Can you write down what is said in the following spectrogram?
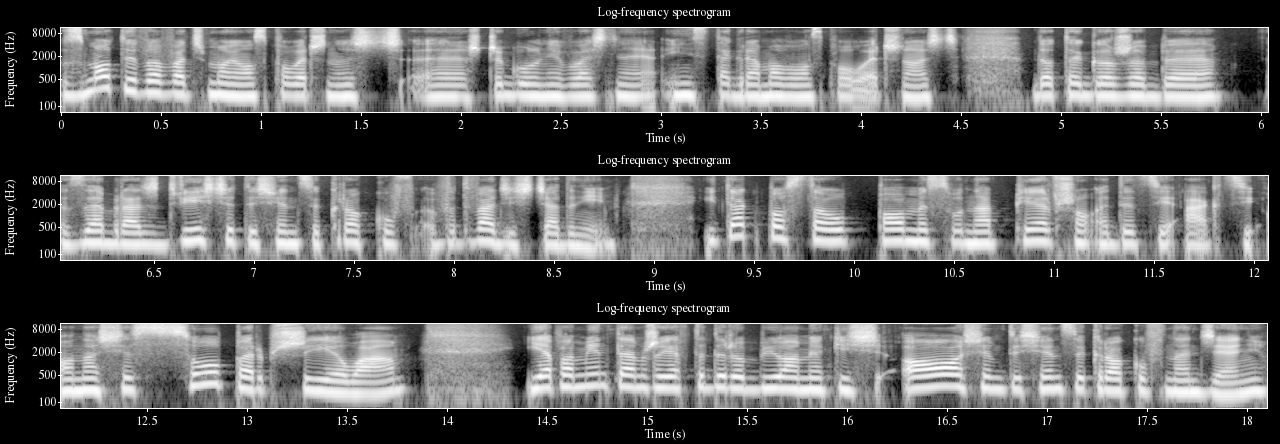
zmotywować moją społeczność, e, szczególnie właśnie instagramową społeczność, do tego, żeby zebrać 200 tysięcy kroków w 20 dni. I tak powstał pomysł na pierwszą edycję akcji. Ona się super przyjęła. Ja pamiętam, że ja wtedy robiłam jakieś 8 tysięcy kroków na dzień.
